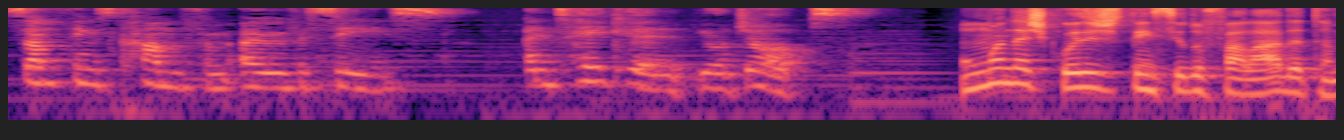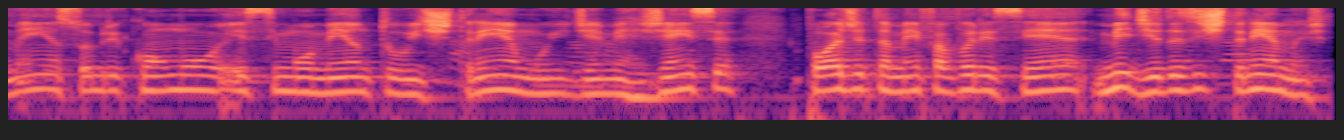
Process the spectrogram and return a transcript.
Something's come from overseas and taken your jobs. Uma das coisas que tem sido falada também é sobre como esse momento extremo e de emergência pode também favorecer medidas extremas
